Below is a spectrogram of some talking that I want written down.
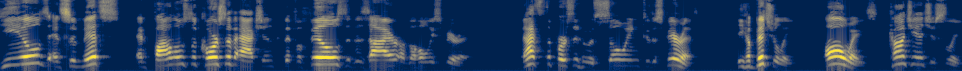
yields and submits and follows the course of action that fulfills the desire of the Holy Spirit. That's the person who is sowing to the Spirit. He habitually, always, conscientiously,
